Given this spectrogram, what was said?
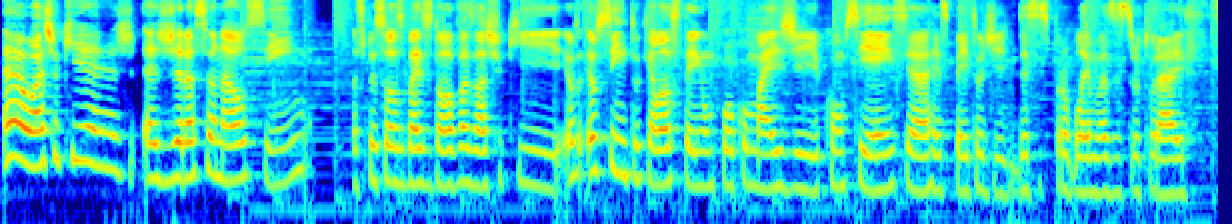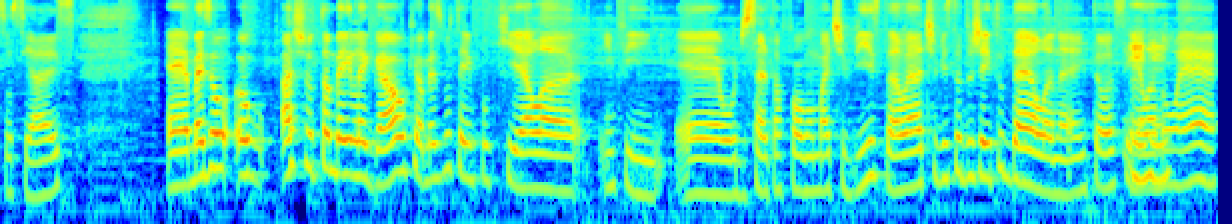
É, eu acho que é, é, geracional, sim. As pessoas mais novas, acho que. Eu, eu sinto que elas têm um pouco mais de consciência a respeito de, desses problemas estruturais sociais. É, mas eu, eu acho também legal que ao mesmo tempo que ela, enfim, é ou de certa forma uma ativista, ela é ativista do jeito dela, né? Então, assim, uhum. ela não é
